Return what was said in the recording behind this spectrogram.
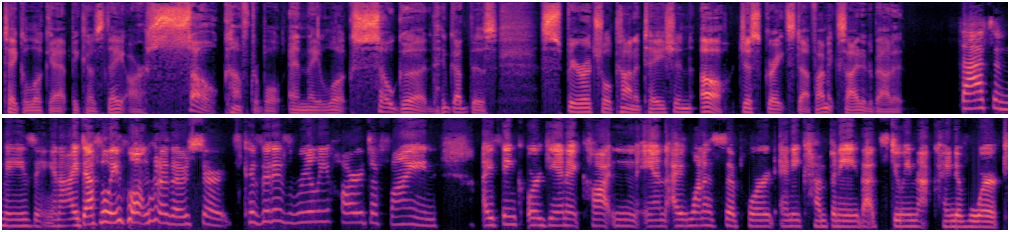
take a look at because they are so comfortable and they look so good. They've got this spiritual connotation. Oh, just great stuff. I'm excited about it. That's amazing. And I definitely want one of those shirts because it is really hard to find, I think, organic cotton. And I want to support any company that's doing that kind of work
